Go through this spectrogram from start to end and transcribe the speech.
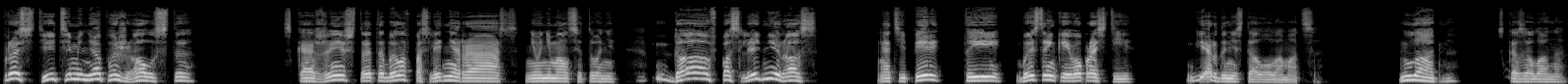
«Простите меня, пожалуйста». «Скажи, что это было в последний раз», — не унимался Тони. «Да, в последний раз». «А теперь ты быстренько его прости». Герда не стала ломаться. «Ну ладно», — сказала она.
